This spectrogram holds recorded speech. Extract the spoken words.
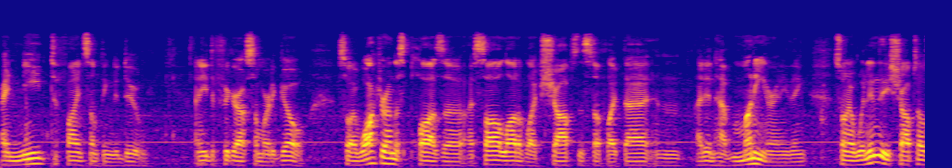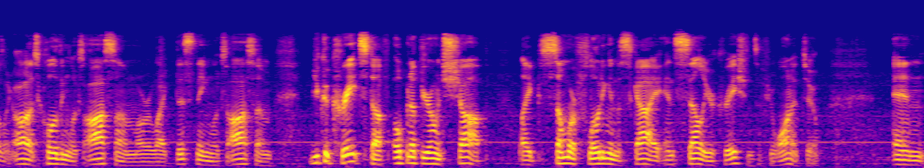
I need to find something to do. I need to figure out somewhere to go. So I walked around this plaza. I saw a lot of like shops and stuff like that, and I didn't have money or anything. So when I went into these shops, I was like, "Oh, this clothing looks awesome," or like this thing looks awesome. You could create stuff, open up your own shop, like somewhere floating in the sky, and sell your creations if you wanted to. And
